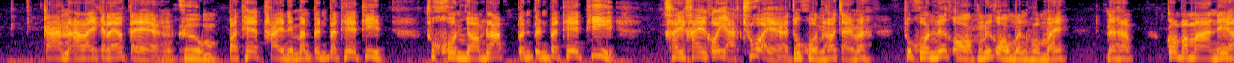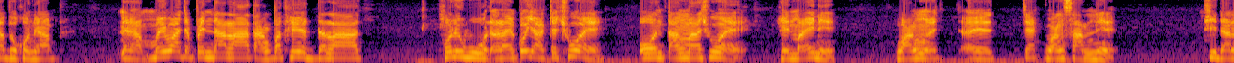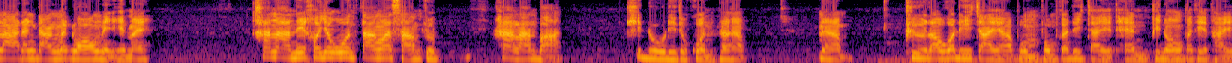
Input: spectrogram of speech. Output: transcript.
การอะไรกันแล้วแต่ คือประเทศไทยเนี่ยมันเป็นประเทศที่ทุกคนยอมรับมันเป็นประเทศที่ใครๆก็อยากช่วยอะ ทุกคนเข้าใจไหมทุกคนนึกออกนึกออกเหมือนผมไหมนะครับ ก็ประมาณนี้ครับทุกคนครับนะครับไม่ว่าจะเป็นดาราต่างประเทศดาราฮอลลีวูดอะไรก็อยากจะช่วย โอนตังมาช่วย เห็นไหมนี่ วังเออแจ็ควังสันเนี่ย ที่ดาราดัง ๆ นักร้องเนี่ยเห็นไหมขนาดนี้เขายังโอนตังมาสามจุดห้าล้านบาท คิดดูดีทุกคนนะครับ นะครับ คือเราก็ดีใจครับ ผมผมก็ดีใจแทนพี่น้องประเทศไทย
